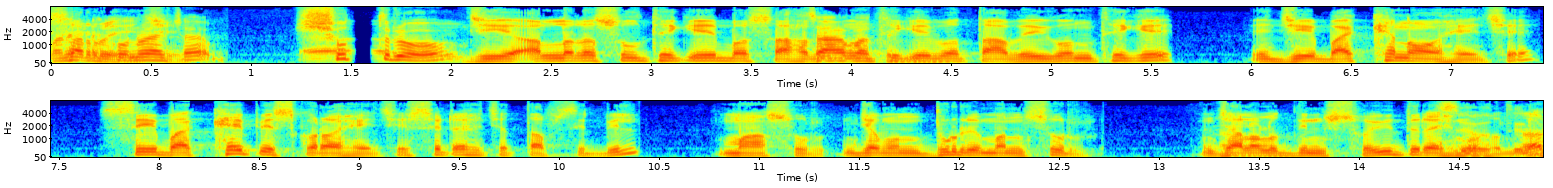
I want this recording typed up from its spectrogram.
মানে কোনো রয়েছে। সূত্র যে আল্লাহ রাসূল থেকে বা সাহাবাগণ সাহাবা থেকে। বা তাবেগণ থেকে যে ব্যাখ্যা নেওয়া হয়েছে সেই ব্যাখ্যায় পেশ করা হয়েছে সেটা হচ্ছে তাফসির বিল মাসুর যেমন দুর্রে মানসুর জালালউদ্দিন সৈয়দ রাহিমাহুল্লাহ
